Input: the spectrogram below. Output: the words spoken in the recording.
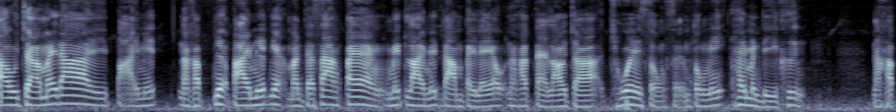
ราจะไม่ได้ปลายเม็ดนะครับเนี่ยปลายเม็ดเนี่ยมันจะสร้างแป้งเม็ดลายเม็ดดำไปแล้วนะครับ แต่เราจะช่วยส่งเสริมตรงนี้ให้มันดีขึ้นนะครับ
